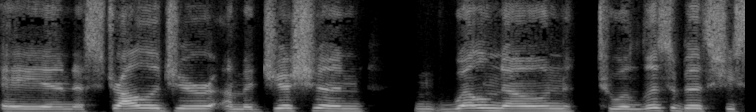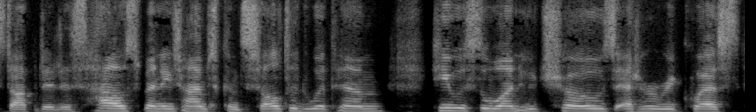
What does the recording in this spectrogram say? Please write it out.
a, an astrologer, a magician, well known to Elizabeth. She stopped at his house many times, consulted with him. He was the one who chose, at her request,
